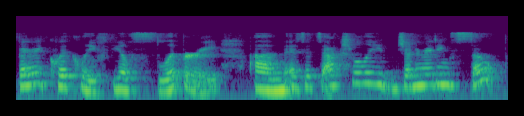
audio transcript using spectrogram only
very quickly feel slippery um, as it's actually generating soap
